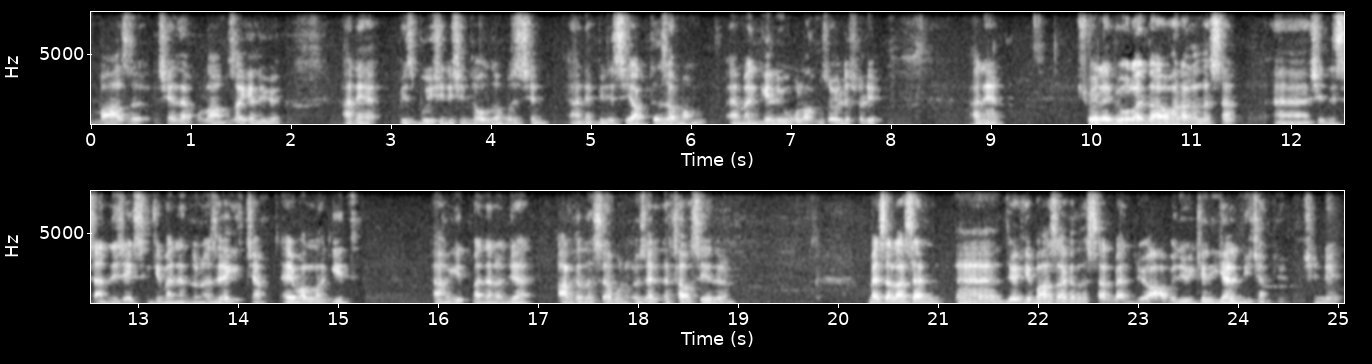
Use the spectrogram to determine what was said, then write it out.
bazı şeyler kulağımıza geliyor. Hani biz bu işin içinde olduğumuz için yani birisi yaptığı zaman hemen geliyor kulağımıza öyle söyleyeyim. Hani şöyle bir olay daha var arkadaşlar. E, şimdi sen diyeceksin ki ben Endonezya'ya gideceğim. Eyvallah git. Yani gitmeden önce arkadaşlar bunu özellikle tavsiye ederim. Mesela sen e, diyor ki bazı arkadaşlar ben diyor abi diyor geri gelmeyeceğim diyor. Şimdi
